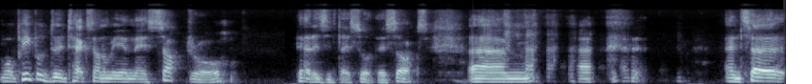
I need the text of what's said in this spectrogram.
well, people do taxonomy in their sock drawer. That is, if they sort their socks. Um, uh, and so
